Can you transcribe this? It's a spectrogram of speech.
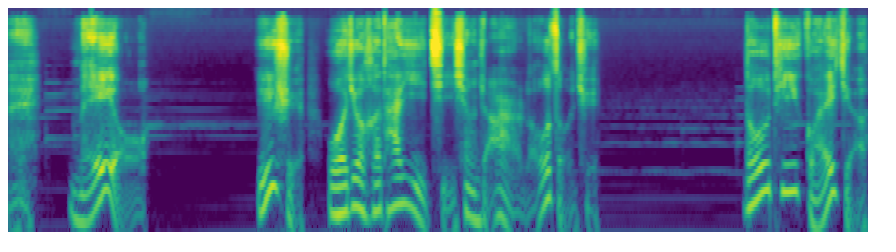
哎，没有。”于是我就和他一起向着二楼走去。楼梯拐角，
